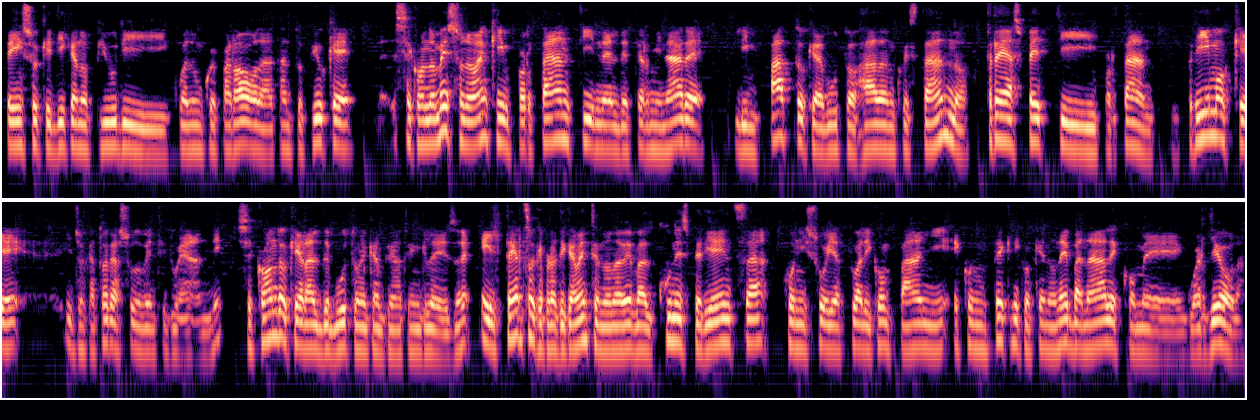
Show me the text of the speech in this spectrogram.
penso che dicano più di qualunque parola, tanto più che secondo me sono anche importanti nel determinare l'impatto che ha avuto Haaland quest'anno. Tre aspetti importanti. Primo che il giocatore ha solo 22 anni, secondo che era il debutto nel campionato inglese e il terzo che praticamente non aveva alcuna esperienza con i suoi attuali compagni e con un tecnico che non è banale come Guardiola.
